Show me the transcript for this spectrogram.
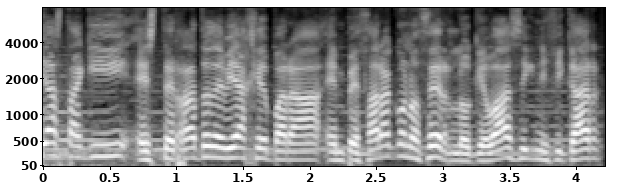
Y hasta aquí este rato de viaje para empezar a conocer lo que va a significar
